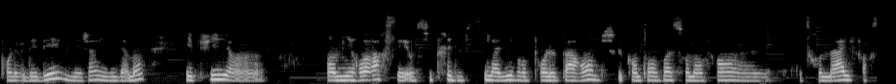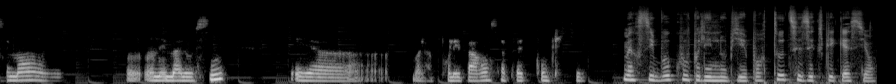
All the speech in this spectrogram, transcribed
pour le bébé, déjà, évidemment. Et puis, en miroir, c'est aussi très difficile à vivre pour le parent, puisque quand on voit son enfant euh, être mal, forcément, euh, on, est mal aussi. Et euh, voilà, pour les parents, ça peut être compliqué. Merci beaucoup, Pauline Loubier, pour toutes ces explications.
